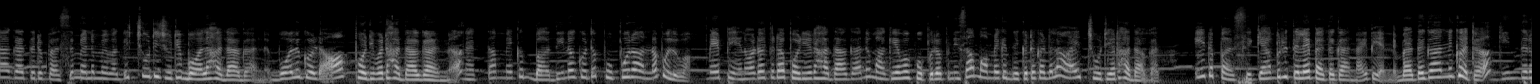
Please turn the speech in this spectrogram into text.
අනාගතට පස්සේ මෙන්න මේ වගේ චුටි චුටි බෝල හදාගන්න. බෝල ගොඩාක් පොඩිවට හදාගන්න. නැත්තම් මේක බදිනකොට පුපුරන්න පුළුවන්. මේ පේනවට තොට පොඩියට හදාගන්න මගේව පුපුරපු නිසා මම එක දෙකට කඩලා ආයි චුටියට හදාගන්න ඊට පස්සේ ගැඹුරු තෙලේ බැදගන්නයි තියන්නේ. බැදගන්නකොට ගින්දර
